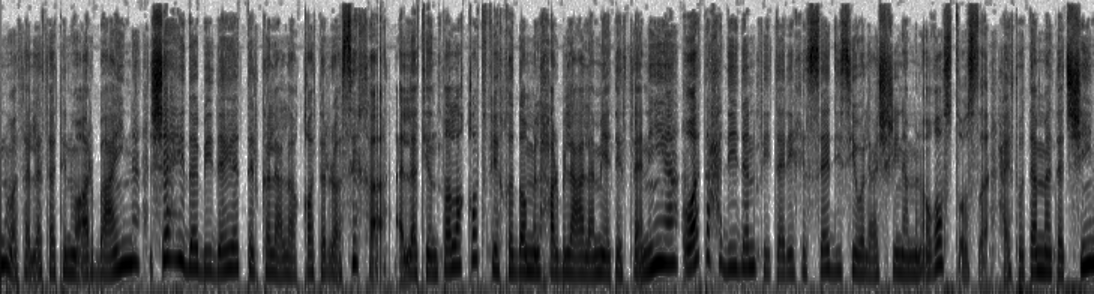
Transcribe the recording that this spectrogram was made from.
1943 شهد بداية تلك العلاقات الراسخة التي انطلقت في خضم الحرب العالمية الثانية وتحديدا في تاريخ السادس والعشرين من أغسطس حيث تم تدشين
